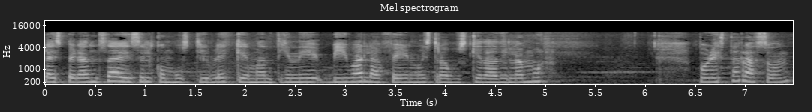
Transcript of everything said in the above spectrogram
La esperanza es el combustible que mantiene viva la fe en nuestra búsqueda del amor. Por esta razón,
